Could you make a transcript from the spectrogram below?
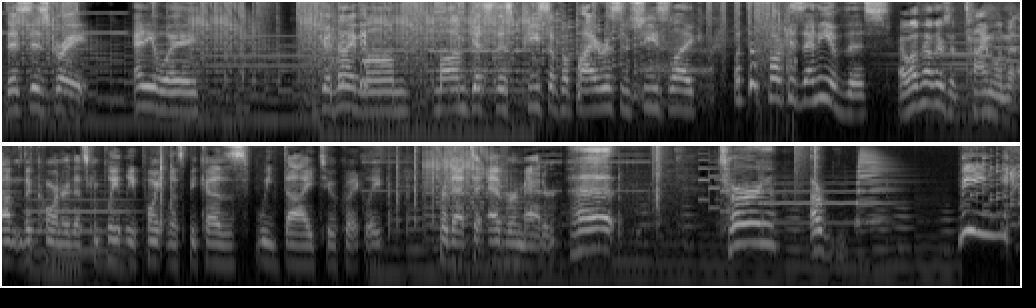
This is great. Anyway, good night, Mom. Mom gets this piece of papyrus and she's like, what the fuck is any of this? I love how there's a time limit on the corner that's completely pointless because we die too quickly for that to ever matter. Uh, turn a Me.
